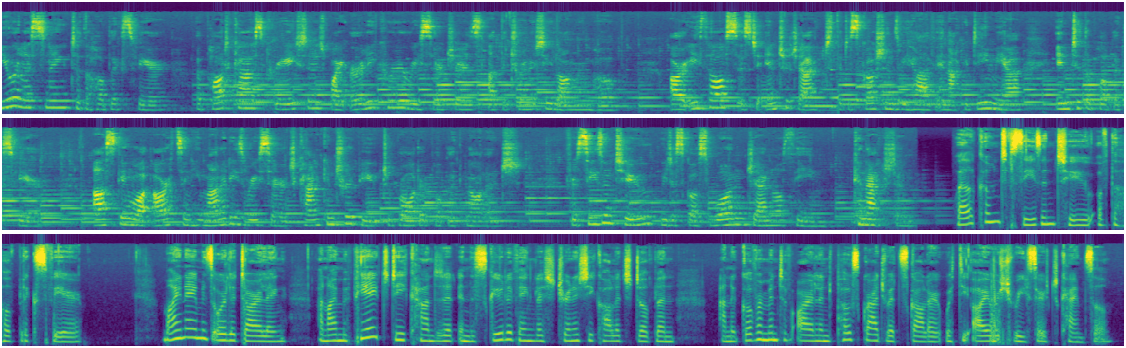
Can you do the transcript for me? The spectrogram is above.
You are listening to The Public Sphere, a podcast created by early career researchers at the Trinity Long Room Hub. Our ethos is to interject the discussions we have in academia into the public sphere, asking what arts and humanities research can contribute to broader public knowledge. For season two, we discuss one general theme connection. Welcome to season two of The Public Sphere. My name is Orla Darling, and I'm a PhD candidate in the School of English, Trinity College Dublin, and a Government of Ireland postgraduate scholar with the Irish Research Council.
